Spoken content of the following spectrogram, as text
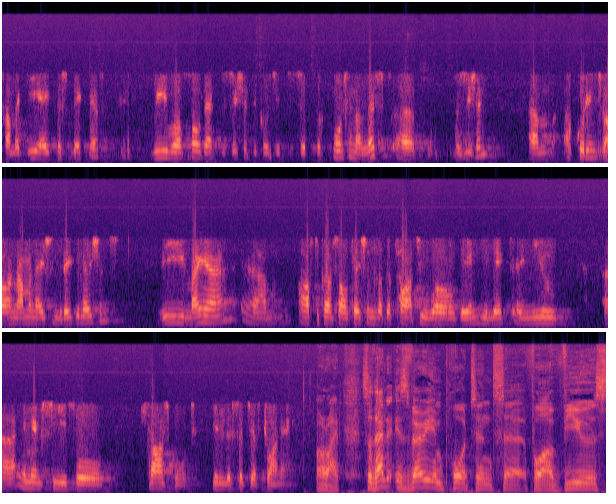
from a DA perspective, we will fill that position because it is a proportional list uh, position um, according to our nomination regulations. The mayor, um, after consultations with the party, will then elect a new uh, MMC for transport in the city of Tshwane. All right. So that is very important uh, for our viewers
